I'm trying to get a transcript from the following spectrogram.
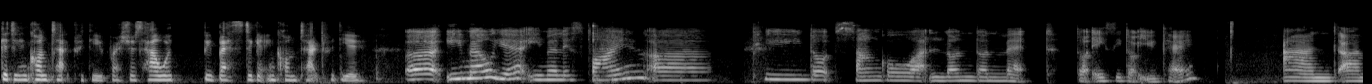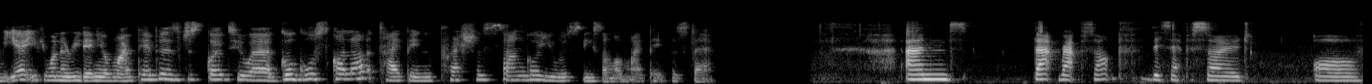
getting in contact with you, Precious? How would be best to get in contact with you? Uh, email, yeah, email is fine. Uh, p.sango at londonmet.ac.uk. And um, yeah, if you want to read any of my papers, just go to uh, Google Scholar, type in Precious Sango, you will see some of my papers there. And that wraps up this episode of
